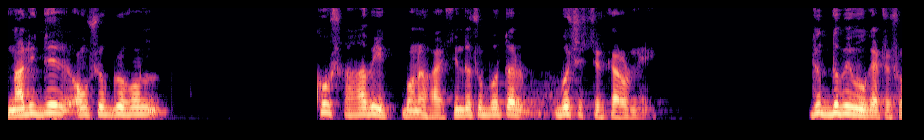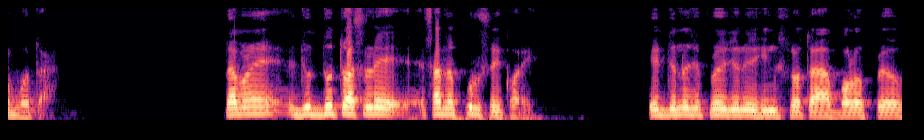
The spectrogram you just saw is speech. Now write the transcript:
নারীদের অংশগ্রহণ খুব স্বাভাবিক মনে হয়, সিন্ধু সভ্যতার বৈশিষ্ট্যের কারণে। যুদ্ধবিমুখ একটা সভ্যতা। তার মানে যুদ্ধ তো আসলে সাধারণ পুরুষই করে। এর জন্য যে প্রয়োজনীয় হিংস্রতা, বলপ্রয়োগ,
